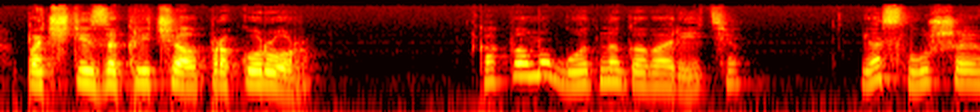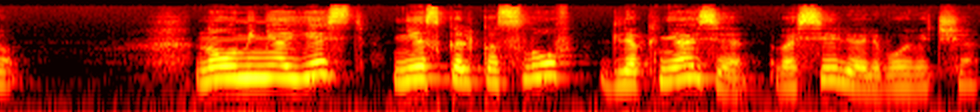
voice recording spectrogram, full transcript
– почти закричал прокурор. «Как вам угодно, говорите. Я слушаю. Но у меня есть несколько слов для князя Василия Львовича».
